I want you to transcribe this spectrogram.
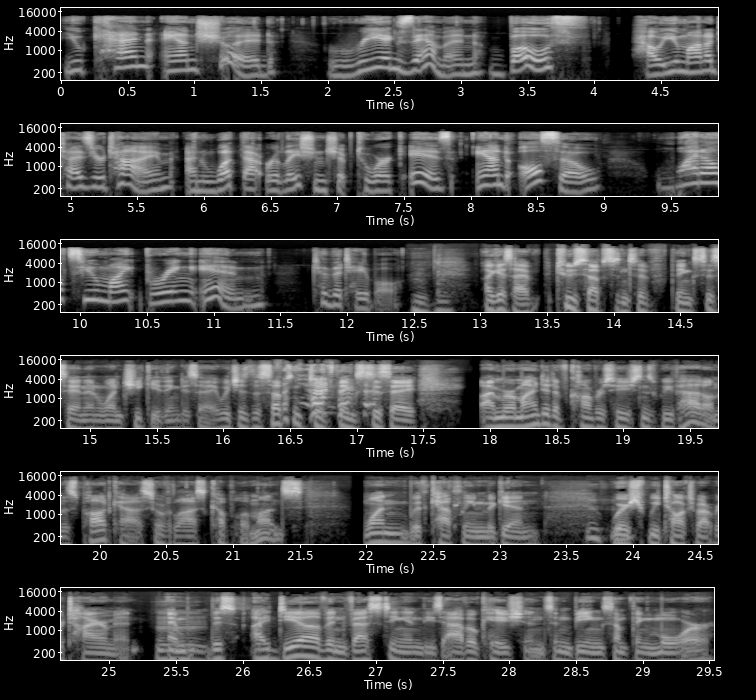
You can and should re examine both how you monetize your time and what that relationship to work is, and also what else you might bring in to the table. Mm-hmm. I guess I have two substantive things to say and then one cheeky thing to say, which is the substantive things to say. I'm reminded of conversations we've had on this podcast over the last couple of months. One with Kathleen McGinn, mm-hmm. where she- we talked about retirement and mm. this idea of investing in these avocations and being something more.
